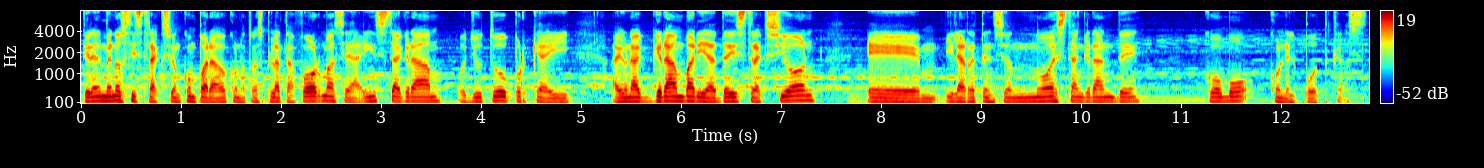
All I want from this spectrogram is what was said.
tienes menos distracción comparado con otras plataformas, sea Instagram o YouTube, porque ahí hay una gran variedad de distracción eh, y la retención no es tan grande como con el podcast.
